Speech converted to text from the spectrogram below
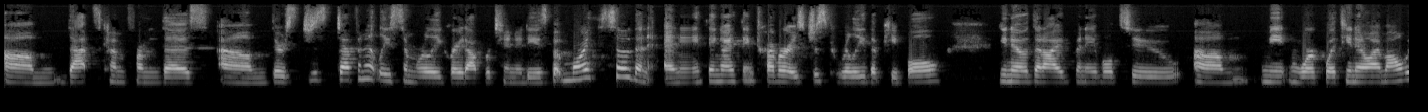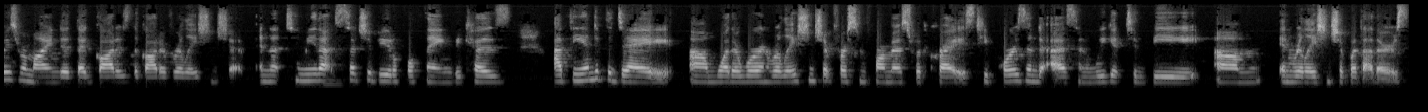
Um, that's come from this. Um, there's just definitely some really great opportunities, but more so than anything, I think, Trevor, is just really the people you know, that I've been able to um, meet and work with, you know, I'm always reminded that God is the God of relationship. And that to me, that's such a beautiful thing because at the end of the day, um, whether we're in relationship first and foremost with Christ, He pours into us and we get to be um, in relationship with others.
